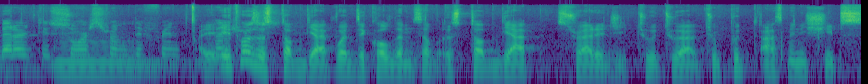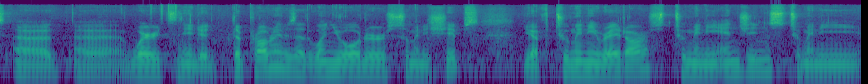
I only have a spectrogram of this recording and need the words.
better to source from different It- countries? It was a stopgap, what they call themselves a stopgap strategy to, to, uh, to put as many ships uh, uh, where it's needed. The problem is that when you order so many ships, you have too many radars, too many engines, too many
